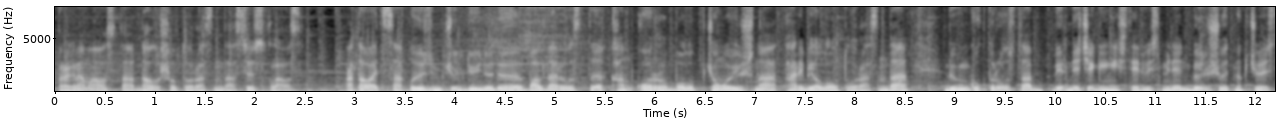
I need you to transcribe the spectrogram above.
программабызда дал ушул туурасында сөз кылабыз. Атап айтсак өзүмчүл дүйнөдө балдарыбызды камкор болуп чоңоюшуна тарбиялоо туурасында бүгүнкү бир нече кеңештерибиз менен бөлүшүп өтмөкчүбүз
